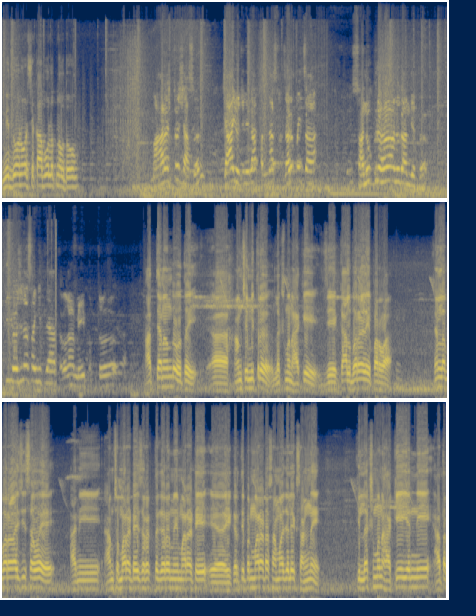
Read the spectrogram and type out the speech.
मी दोन वर्ष का बोलत नव्हतो? महाराष्ट्र शासन ज्या योजनेला पन्नास हजार रुपयाचा सानुग्रह अनुदान देतं ती योजना सांगितल्या बघा मी फक्त अत्यानंद होतोय. आमचे मित्र लक्ष्मण हाके जे काल बरळले परवा त्यांना बरळायची सवय आहे आणि आमच्या मराठ्याचं रक्त गरम आहे मराठे हे करते. पण मराठा समाजाला एक सांगणं आहे की लक्ष्मण हाके यांनी आता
